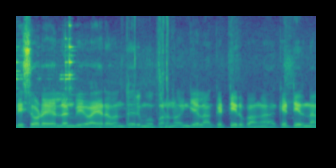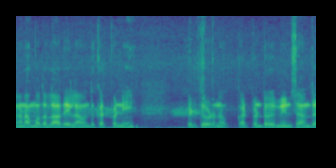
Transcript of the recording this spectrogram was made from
டிஷோட எல்என்பி வயரை வந்து ரிமூவ் பண்ணணும். இங்கெல்லாம் கெட்டியிருப்பாங்க. கெட்டியிருந்தாங்கன்னா முதல்ல அதையெல்லாம் வந்து கட் பண்ணி எடுத்து விடணும். கட் பண்ணுறது மீன்ஸ் அந்த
